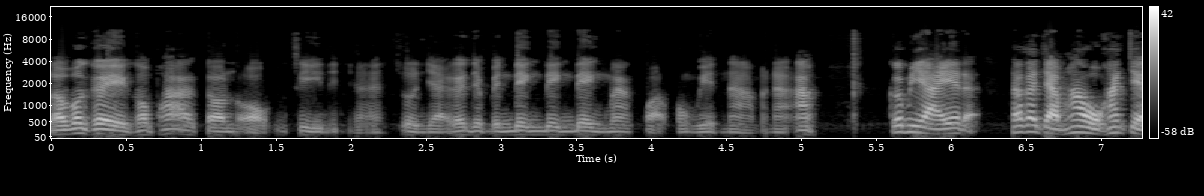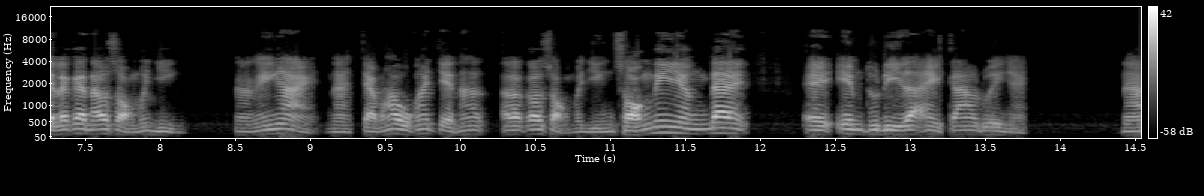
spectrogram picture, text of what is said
เราไม่เคยเห็นเขาพากย์ตอนออกซีนี่นะส่วนใหญ่ก็จะเป็นเด้งเด้งเด้งมากกว่าของเวียดนามนะอะก็มีไอเอสอะถ้าก็จับห้าหกห้าเจ็ดแล้วกันเอาสองมายิงนะง่ายๆนะจับห้าหกห้าเจ็ดแล้วก็สองมายิงสองนี่ยังได้เอ็มทูดีและไอเก้าด้วยไงนะ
